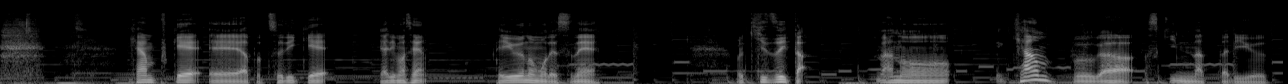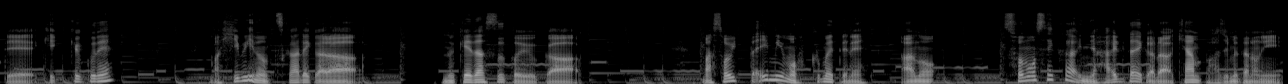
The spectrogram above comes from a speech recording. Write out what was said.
キャンプ系、えー、あと釣り系、やりません。っていうのもですね、俺気づいた。あのー、キャンプが好きになった理由って、結局ね、まあ、日々の疲れから抜け出すというか、まあそういった意味も含めてね、あの、その世界に入りたいからキャンプ始めたのに、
